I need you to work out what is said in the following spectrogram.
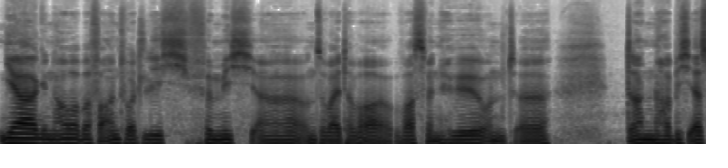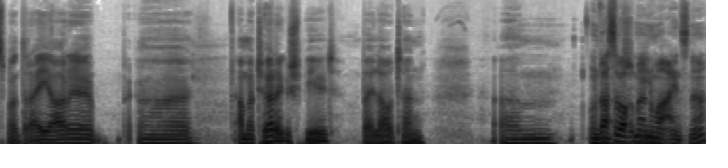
Ja, genau, aber verantwortlich für mich äh, und so weiter war, war Sven Höhe und äh, dann habe ich erstmal drei Jahre äh, Amateure gespielt bei Lautern. Ähm, und warst aber auch immer Nummer eins, ne?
